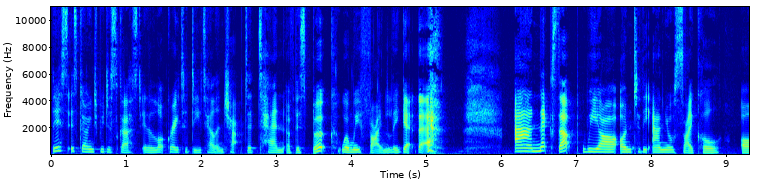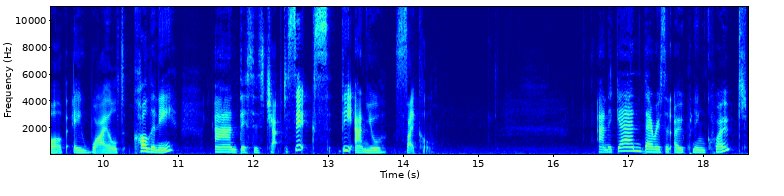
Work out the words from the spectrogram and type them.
this is going to be discussed in a lot greater detail in chapter 10 of this book when we finally get there. And next up, we are onto the annual cycle of a wild colony. And this is chapter 6 the annual cycle. And again, there is an opening quote.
